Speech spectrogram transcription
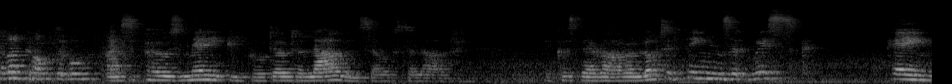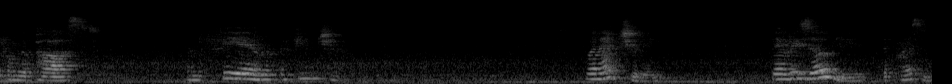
and uncomfortable. I suppose many people don't allow themselves to love because there are a lot of things at risk. Pain from the past and fear of the future. When actually, there is only the present.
